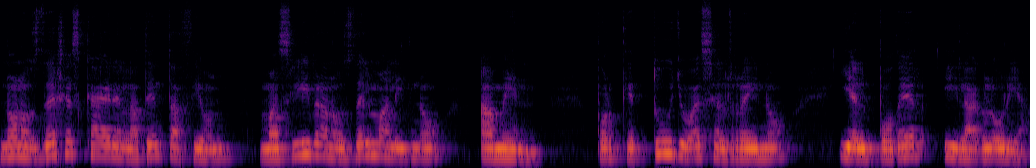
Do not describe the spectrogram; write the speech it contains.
no nos dejes caer en la tentación, mas líbranos del maligno. Amén. Porque tuyo es el reino, y el poder y la gloria,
